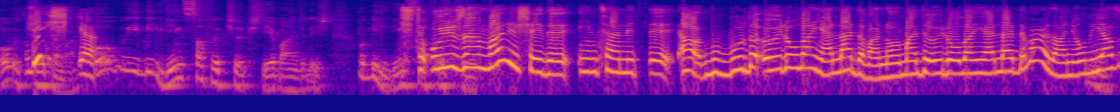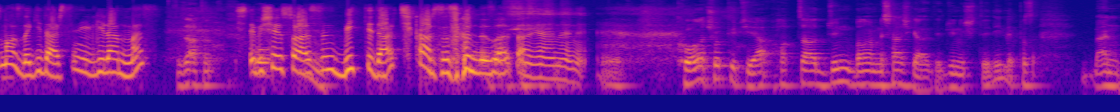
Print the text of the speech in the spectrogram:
O ırkçılık Değişik ya. O bildiğin saf ırkçılık işte yabancı değil. O bildiğin İşte o ırkçılık. yüzden var ya şeyde internette Aa, bu burada öyle olan yerler de var. Normalde öyle olan yerler de var da hani onu yazmaz da gidersin ilgilenmez. Zaten İşte bir şey sorarsın bitti der çıkarsın sen de zaten yani hani. Korona çok kötü ya. Hatta dün bana mesaj geldi. Dün işte değil de pazar. Ben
